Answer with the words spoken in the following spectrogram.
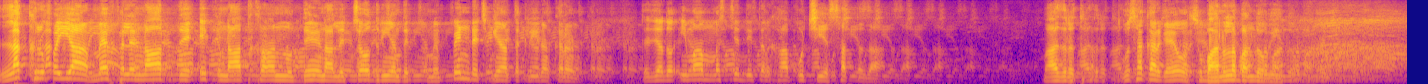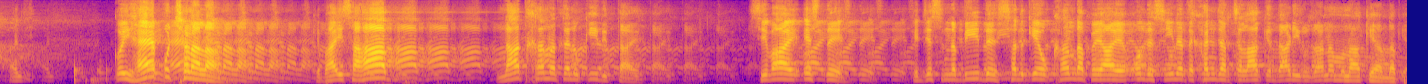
لکھ روپیہ محفل نات دے ایک نات خان نو دین والے چودھریاں دے میں پنڈ چ گیا تقریراں کرن۔ تے جدو امام مسجد دی تنخواہ پوچھی ہے 7000 معذرت، غصہ کر گئے ہو، سبحان اللہ بند ہو گئی۔ کوئی ہے پوچھن والا کہ بھائی صاحب نات خانہ تینو کی دیتا ہے؟ سوائے اس دے کہ جس نبی دے صدقے او کھاندا پہ آئے ان دے سینے تے خنجر چلا کے داڑھی روزانہ منا کے آندا پہ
